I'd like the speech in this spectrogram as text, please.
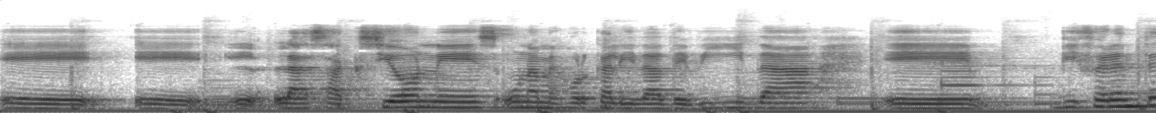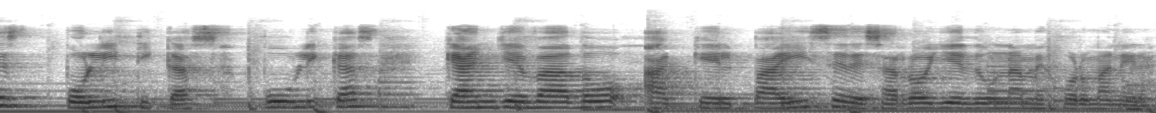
eh, las acciones, una mejor calidad de vida, diferentes políticas públicas que han llevado a que el país se desarrolle de una mejor manera.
